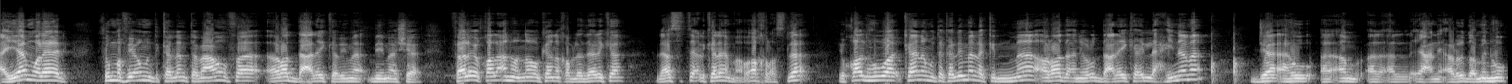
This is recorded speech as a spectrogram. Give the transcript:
أيام وليالي ثم في يوم تكلمت معه فرد عليك بما بما شاء. فلا يقال عنه أنه كان قبل ذلك لا يستطيع الكلام أو أخرس لا يقال هو كان متكلما لكن ما أراد أن يرد عليك إلا حينما جاءه أمر يعني الرضا منه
